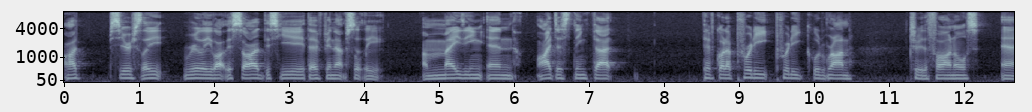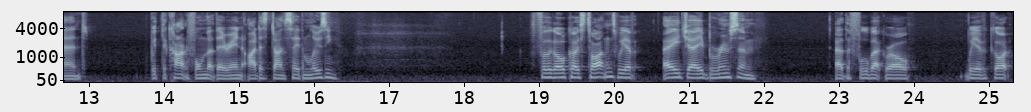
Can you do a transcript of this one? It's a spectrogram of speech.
I seriously really like this side this year. They've been absolutely amazing, and I just think that they've got a pretty, pretty good run to the finals. And with the current form that they're in, I just don't see them losing. For the Gold Coast Titans, we have AJ Brimson at the fullback role. We have got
